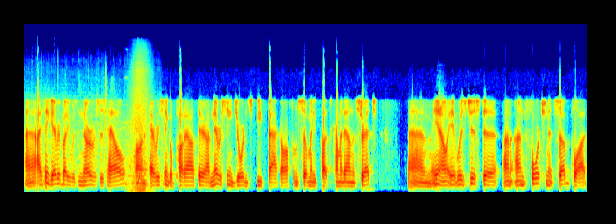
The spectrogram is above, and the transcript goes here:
Uh, I think everybody was nervous as hell on every single putt out there. I've never seen Jordan Spieth back off from so many putts coming down the stretch. Um, you know, it was just a, an unfortunate subplot,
